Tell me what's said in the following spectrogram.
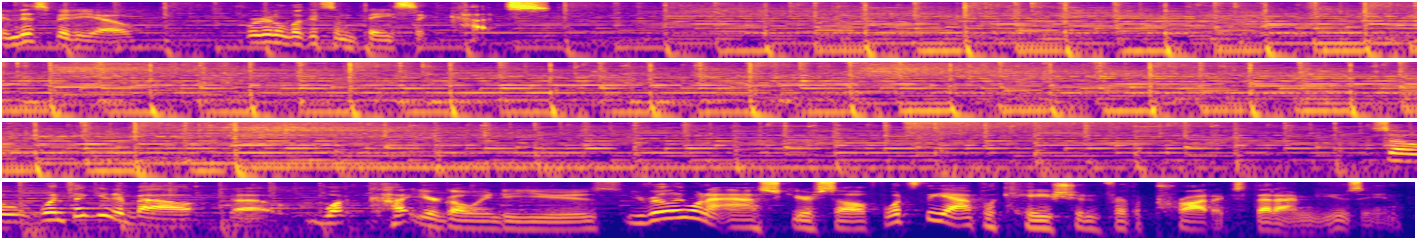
In this video, we're gonna look at some basic cuts. So when thinking about uh, what cut you're going to use, you really want to ask yourself, what's the application for the product that I'm using?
